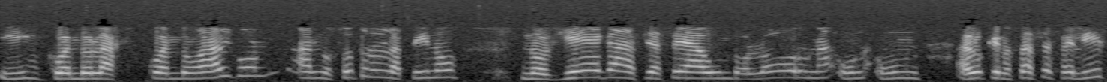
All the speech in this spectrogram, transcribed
y cuando la cuando algo a nosotros los latinos nos llega, ya sea un dolor, una, un, algo que nos hace feliz,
